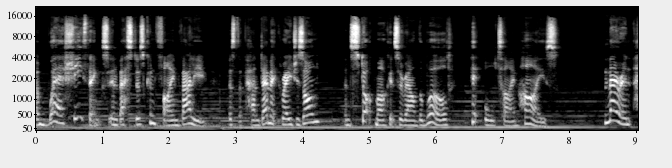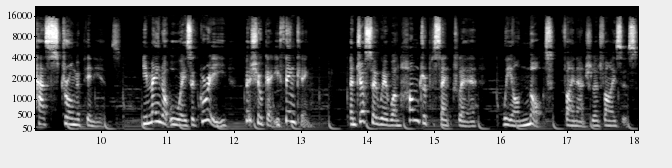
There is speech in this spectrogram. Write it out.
and where she thinks investors can find value as the pandemic rages on and stock markets around the world hit all time highs. Merryn has strong opinions. You may not always agree, but she'll get you thinking. And just so we're 100% clear, we are not financial advisors.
